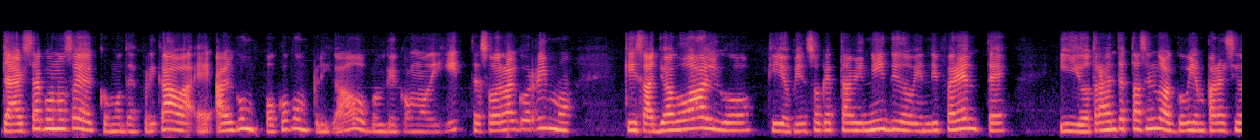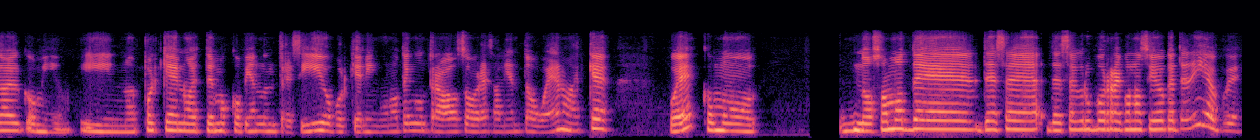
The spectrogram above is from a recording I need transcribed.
darse a conocer, como te explicaba, es algo un poco complicado porque como dijiste, eso del algoritmo, quizás yo hago algo que yo pienso que está bien nítido, bien diferente y otra gente está haciendo algo bien parecido a algo mío. Y no es porque no estemos copiando entre sí o porque ninguno tenga un trabajo sobresaliente bueno, es que pues como no somos de, ese, de ese grupo reconocido que te dije, pues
